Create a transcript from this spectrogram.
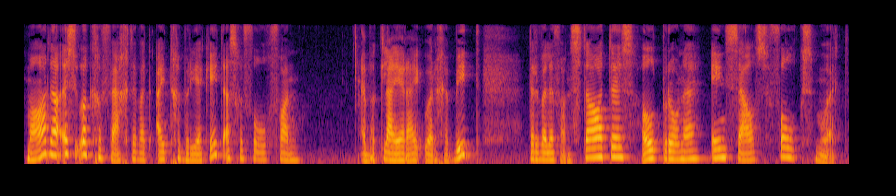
Maar daar is ook gevegte wat uitgebreek het as gevolg van 'n bekleierery oor gebied ter wille van status, hulpbronne en selfs volksmoord.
